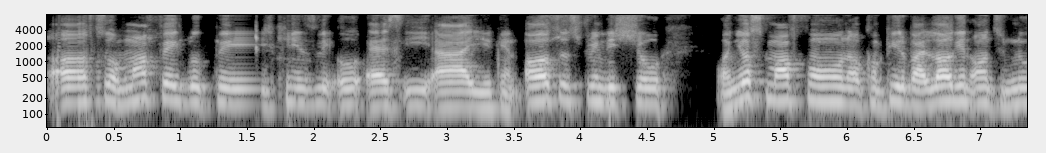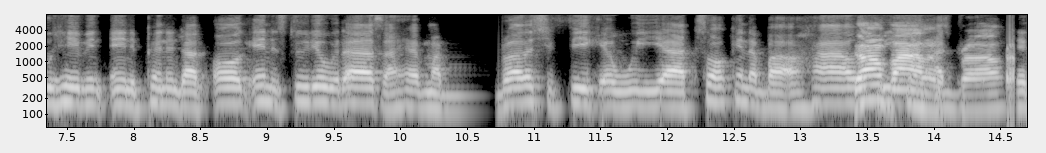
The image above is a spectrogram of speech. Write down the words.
Also, my Facebook page Kingsley OSEI. You can also stream this show on your smartphone or computer by logging on to newhavenindependent.org. In the studio with us, I have my brother Shafiq, and we are talking about how gun violence, bro. the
